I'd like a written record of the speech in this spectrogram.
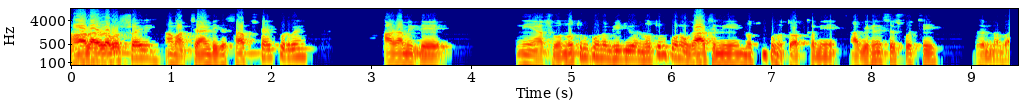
ভালো লাগলে অবশ্যই আমার চ্যানেলটিকে সাবস্ক্রাইব করবেন। আগামীতে নিয়ে আসব নতুন কোনো ভিডিও নতুন কোনো গাছ নিয়ে, নতুন কোনো তথ্য নিয়ে। আজ এখানে শেষ করছি। ধন্যবাদ।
